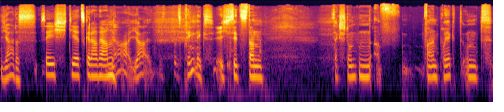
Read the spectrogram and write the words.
ja, das, Sehe ich dir jetzt gerade an. Ja, ja, das, das bringt nichts. Ich sitze dann sechs Stunden auf, vor einem Projekt und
